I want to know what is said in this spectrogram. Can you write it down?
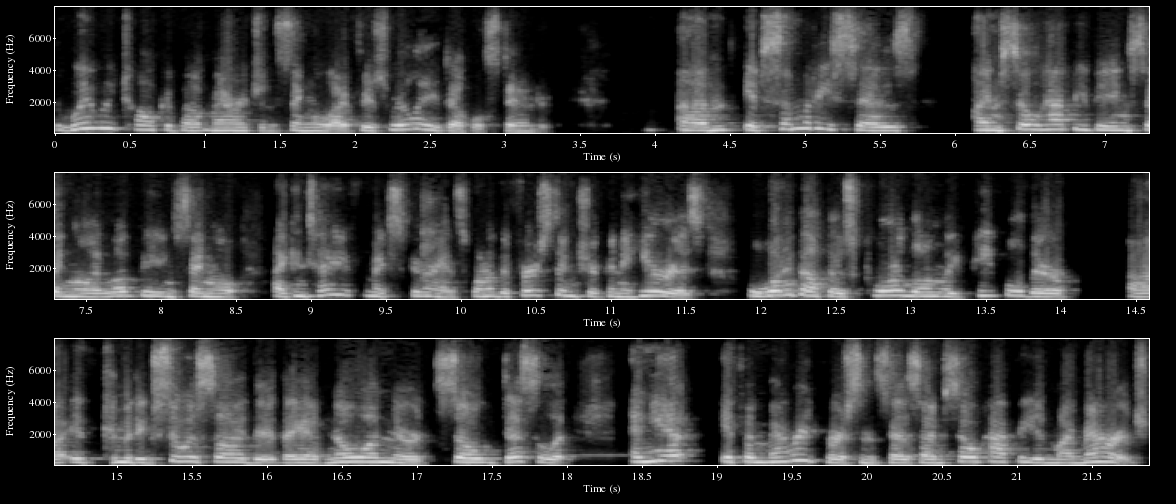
the way we talk about marriage and single life, there's really a double standard. Um, if somebody says, I'm so happy being single, I love being single, I can tell you from experience, one of the first things you're going to hear is, well, what about those poor lonely people? They're uh, it, committing suicide. They, they have no one. They're so desolate. And yet, if a married person says, I'm so happy in my marriage,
